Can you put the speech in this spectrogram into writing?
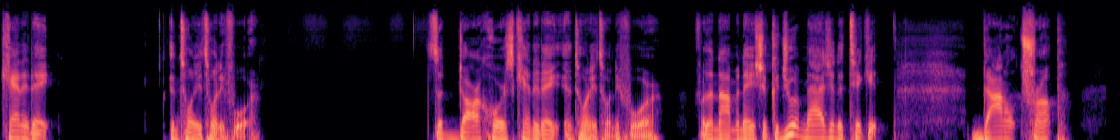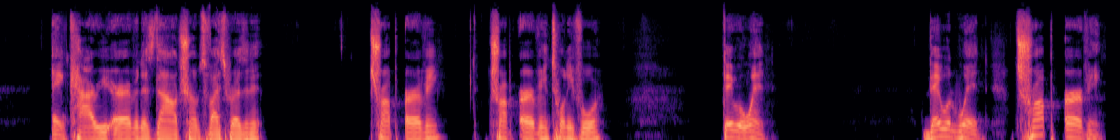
candidate in 2024. It's a dark horse candidate in 2024 for the nomination. Could you imagine a ticket? Donald Trump and Kyrie Irving as Donald Trump's vice president? Trump Irving, Trump Irving 24. They would win. They would win. Trump Irving,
